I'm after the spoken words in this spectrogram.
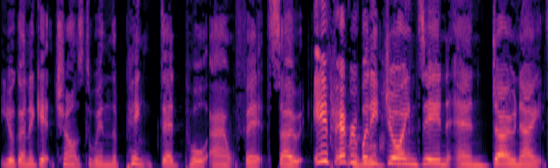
you're going to get a chance to win the pink Deadpool outfit. So if everybody joins in and donates,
